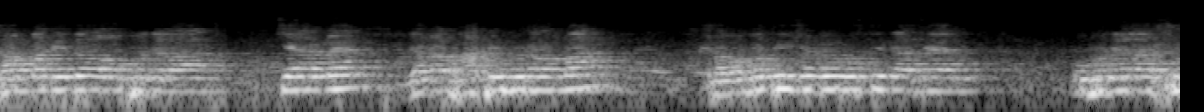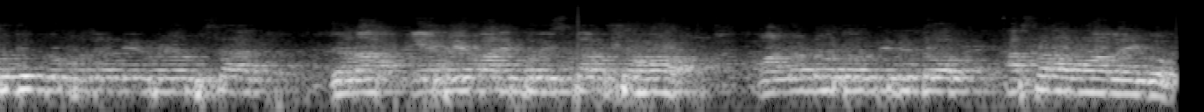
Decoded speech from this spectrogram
সম্মানিত উপজেলা চেয়ারম্যান জনাব হাবিবুর রহমান। সভাপতি হিসেবে উপস্থিত আছেন উপজেলার সচিব উপজেলা নির্বাহী অফিসার জনাব এম এ মারিফুল ইসলাম সহ অন্যান্য নেতৃবৃন্দ আসসালামু আলাইকুম।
